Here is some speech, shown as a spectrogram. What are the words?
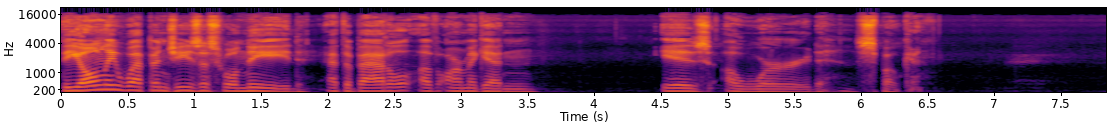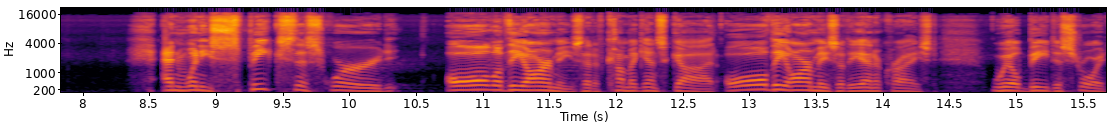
The only weapon Jesus will need at the battle of Armageddon is a word spoken. And when he speaks this word, all of the armies that have come against God, all the armies of the Antichrist will be destroyed.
